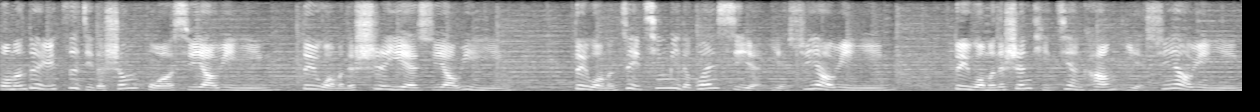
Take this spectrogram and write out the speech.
我们对于自己的生活需要运营，对我们的事业需要运营，对我们最亲密的关系也需要运营，对我们的身体健康也需要运营。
